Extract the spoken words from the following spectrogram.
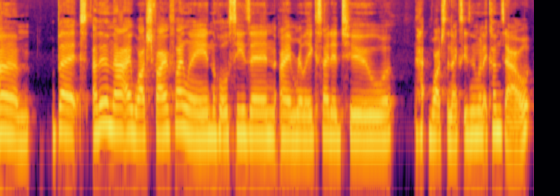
Um, but other than that, I watched Firefly Lane the whole season. I'm really excited to ha- watch the next season when it comes out.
